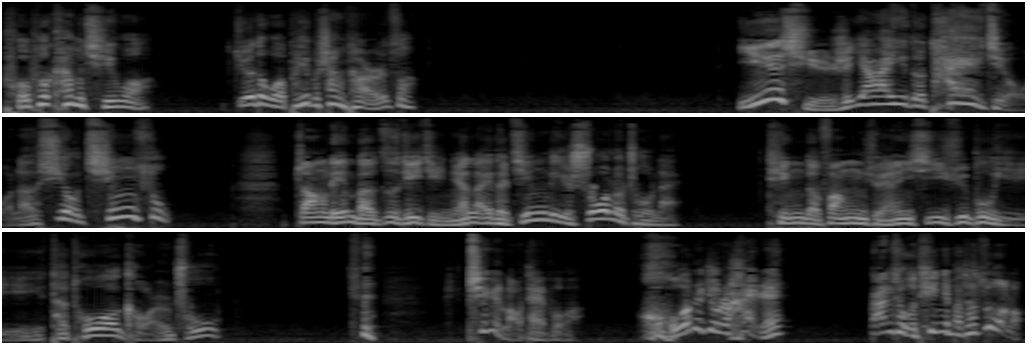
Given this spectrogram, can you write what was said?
婆婆看不起我，觉得我配不上她儿子。也许是压抑的太久了，需要倾诉。”张林把自己几年来的经历说了出来，听得方全唏嘘不已。他脱口而出：“哼，这老太婆活着就是害人，干脆我替你把她做了。”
